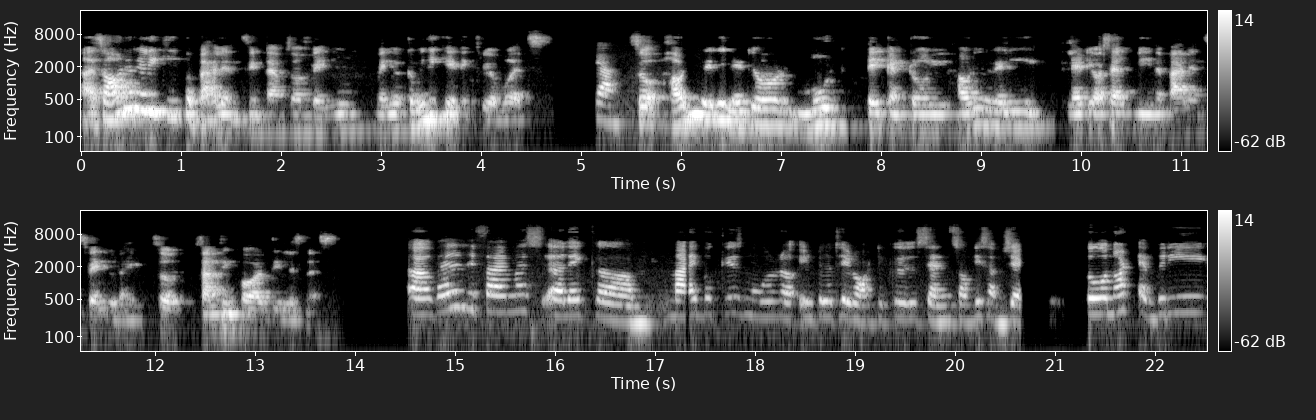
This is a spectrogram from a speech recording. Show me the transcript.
uh, so how do you really keep a balance in terms of when you when you're communicating through your words? Yeah. So, how do you really let your mood take control? How do you really let yourself be in a balance when you write? So, something for the listeners. Uh, well, if I must, uh, like, um, my book is more uh, into the theoretical sense of the subject. So, not every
